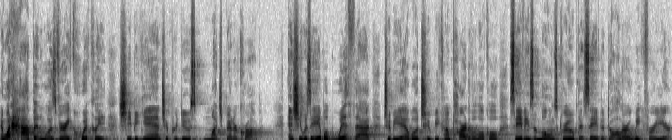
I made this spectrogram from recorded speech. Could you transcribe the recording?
And what happened was, very quickly, she began to produce much better crop. And she was able, with that, to be able to become part of the local savings and loans group that saved a dollar a week for a year.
